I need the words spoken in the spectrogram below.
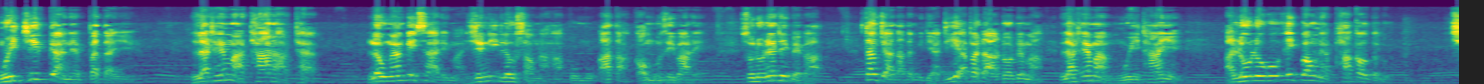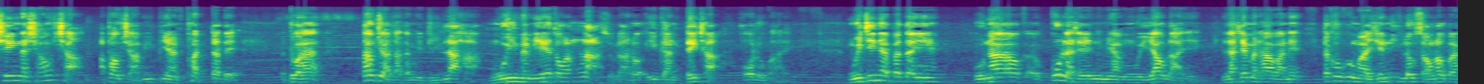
ငွေကြေးကန်နဲ့ပတ်သက်ရင်လက်ထဲမှာထားတာထက် လုပ်ငန်းကိစ္စတွေမှာယင်းနှိလှုပ်ဆောင်တာဟာပုံမူအတာကောင်းမစေပါတယ်ဆိုလိုတဲ့တိတ်ပဲကတောက်ကြသားသမီးတွေကဒီအပတ်တာအတော်အတွင်းမှာလက်ထဲမှာငွေထားရင်အလိုလိုကိုအိတ်ပေါက်နဲ့ဖားကောက်တယ်လို့ချင်းနှချောင်းချအပေါက်ချပြီးပြန်ထွက်တတ်တဲ့အတွက်တောက်ကြသားသမီးဒီလဟာငွေမမြဲတော့လှဆိုတာတော့အေကန်ဒိတ်ထဟောလို့ပါတယ်ငွေချင်းနဲ့ပတ်သက်ရင်ဟိုနာကိုလက်ထဲမှာငွေရောက်လာရင်လက်ထဲမှာထားပါနဲ့တခုခုမှယင်းနှိလှုပ်ဆောင်တော့ပါ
